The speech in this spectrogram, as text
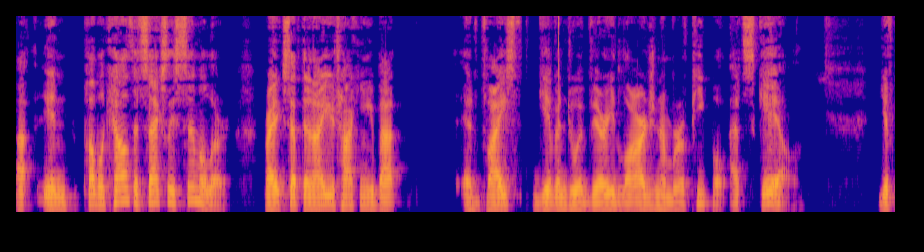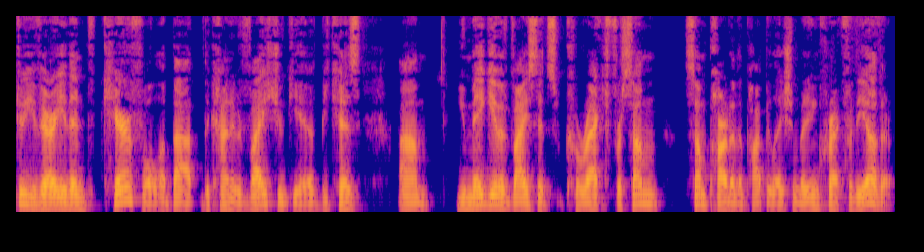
Uh, in public health, it's actually similar, right? Except that now you're talking about advice given to a very large number of people at scale. You have to be very then careful about the kind of advice you give because um, you may give advice that's correct for some some part of the population, but incorrect for the other.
